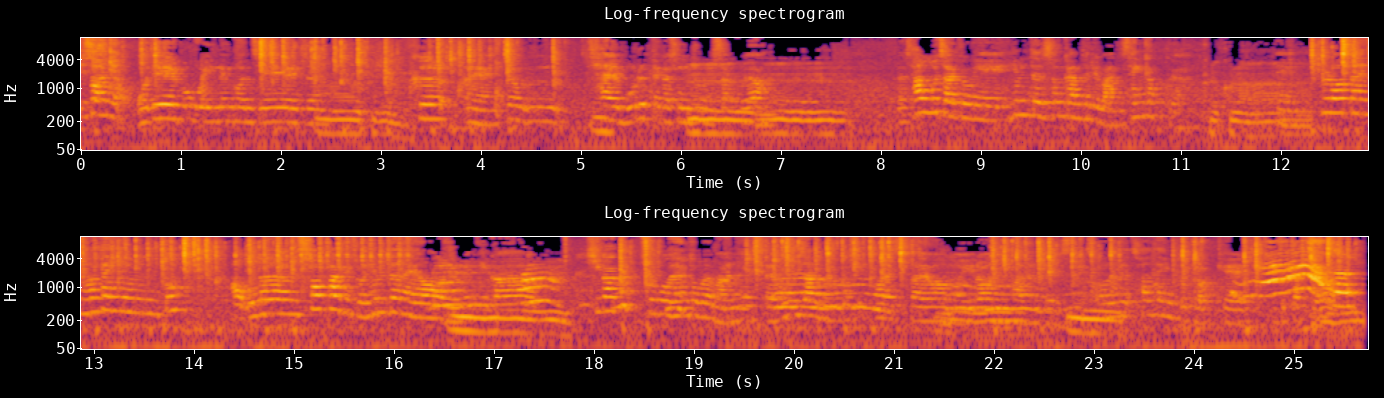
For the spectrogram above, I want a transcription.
시선이 어딜 보고 있는 건지 좀 음, 그죠. 그, 네, 좀잘 모를 때가 종종 있었고요. 음, 상호작용이 힘든 순간들이 많이 생겼고요. 그렇구나. 네. floor time 선생님도 아, 오늘은 수업하기 좀 힘드네요. 유민이가 음. 키가 크고 행동을 많이 했어요. 혼자 놀고 싶어 했어요. 뭐 이런 반응들이 있어요. 음. 선- 선생님도 그렇게 느꼈고요.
